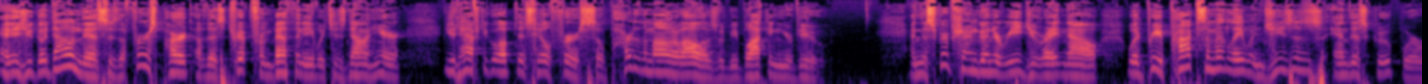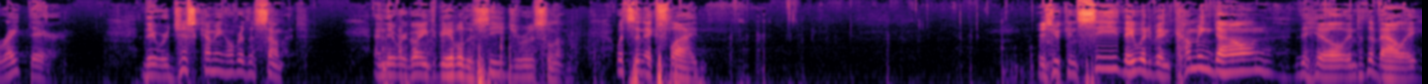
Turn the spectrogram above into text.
And as you go down this, is the first part of this trip from Bethany, which is down here, you'd have to go up this hill first. So part of the Mount of Olives would be blocking your view. And the scripture I'm going to read you right now would be approximately when Jesus and this group were right there. They were just coming over the summit, and they were going to be able to see Jerusalem. What's the next slide? As you can see, they would have been coming down the hill into the valley,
